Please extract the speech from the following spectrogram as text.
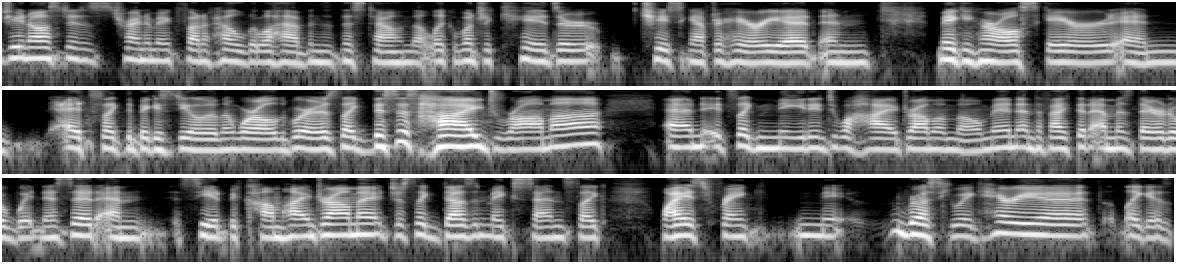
Jane Austen is trying to make fun of how little happens in this town. That like a bunch of kids are chasing after Harriet and making her all scared, and it's like the biggest deal in the world. Whereas like this is high drama and it's like made into a high drama moment and the fact that emma's there to witness it and see it become high drama it just like doesn't make sense like why is frank ma- rescuing harriet like is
